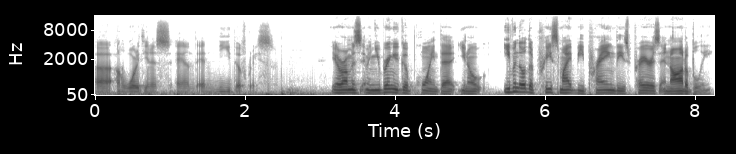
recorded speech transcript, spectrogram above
uh, unworthiness and, and need of grace. Yeah, Ramez, I mean, you bring a good point that, you know, even though the priest might be praying these prayers inaudibly,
